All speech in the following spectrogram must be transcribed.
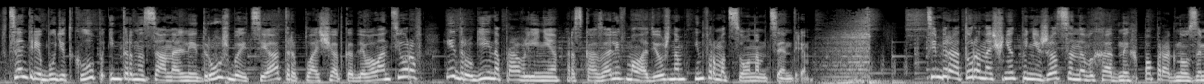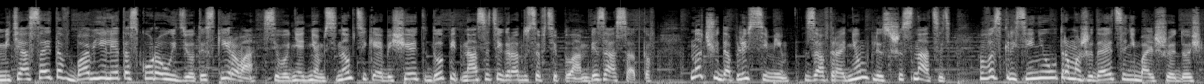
В центре будет клуб интернациональной дружбы, театр, площадка для волонтеров и другие направления, рассказали в молодежном информационном центре. Температура начнет понижаться на выходных. По прогнозам метеосайтов, бабье лето скоро уйдет из Кирова. Сегодня днем синоптики обещают до 15 градусов тепла, без осадков. Ночью до плюс 7. Завтра днем плюс 16. В воскресенье утром ожидается небольшой дождь.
